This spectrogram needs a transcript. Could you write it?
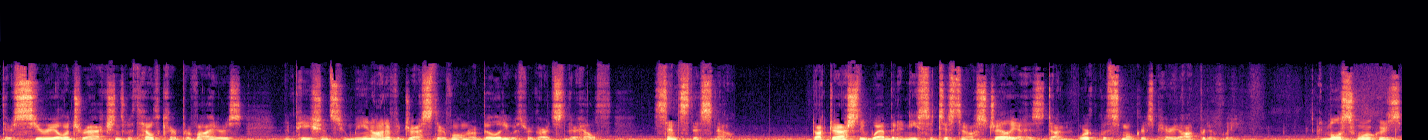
there's serial interactions with healthcare providers, and patients who may not have addressed their vulnerability with regards to their health sense this now. Dr. Ashley Webb, an anaesthetist in Australia, has done work with smokers perioperatively. And most smokers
